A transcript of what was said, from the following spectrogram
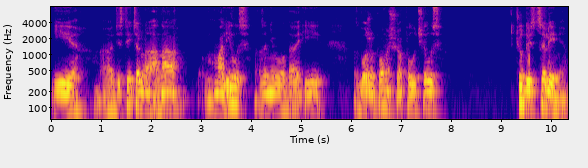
и э, действительно она молилась за него, да, и с Божьей помощью получилось чудо исцеления.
